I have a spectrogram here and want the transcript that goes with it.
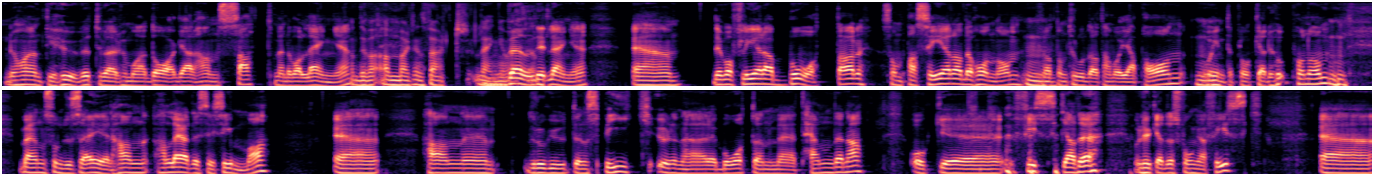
nu har jag inte i huvudet tyvärr hur många dagar han satt, men det var länge. Det var anmärkningsvärt länge. Väldigt länge. Eh, det var flera båtar som passerade honom Mm. för att de trodde att han var japan och inte plockade upp honom. Mm. Men som du säger, han, han lärde sig simma. Han drog ut en spik ur den här båten med tänderna och eh, fiskade och lyckades fånga fisk. Eh,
